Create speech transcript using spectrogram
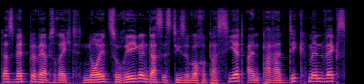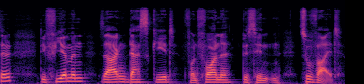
das Wettbewerbsrecht neu zu regeln. Das ist diese Woche passiert, ein Paradigmenwechsel. Die Firmen sagen, das geht von vorne bis hinten zu weit.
